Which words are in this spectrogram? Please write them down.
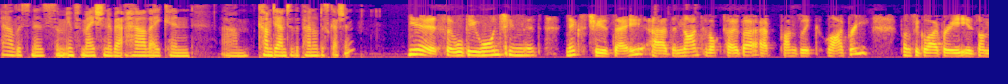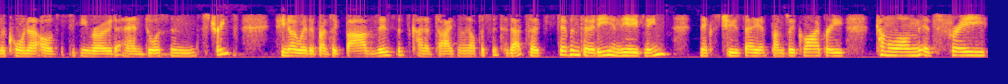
our listeners some information about how they can um, come down to the panel discussion? Yeah, so we'll be launching it next Tuesday, uh, the 9th of October at Brunswick Library. Brunswick Library is on the corner of Sydney Road and Dawson Street. If you know where the Brunswick Baths is, it's kind of diagonally opposite to that. So it's 7.30 in the evening next Tuesday at Brunswick Library. Come along, it's free.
